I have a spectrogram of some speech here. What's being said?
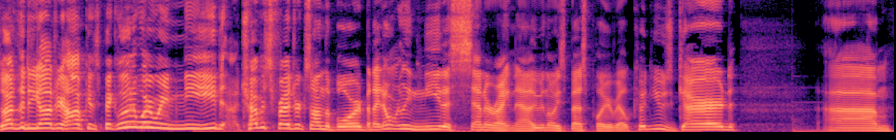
So after the DeAndre Hopkins pick, look at where we need. Travis Frederick's on the board, but I don't really need a center right now, even though he's best player available. Could use guard. Um,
